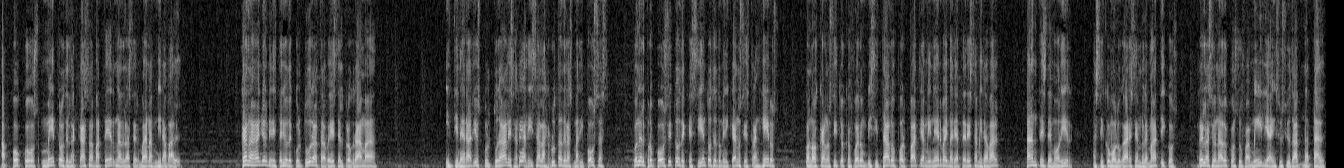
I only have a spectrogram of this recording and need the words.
a pocos metros de la casa materna de las hermanas Mirabal. Cada año el Ministerio de Cultura, a través del programa Itinerarios Culturales, realiza la Ruta de las Mariposas con el propósito de que cientos de dominicanos y extranjeros conozcan los sitios que fueron visitados por Patia Minerva y María Teresa Mirabal antes de morir, así como lugares emblemáticos relacionados con su familia en su ciudad natal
